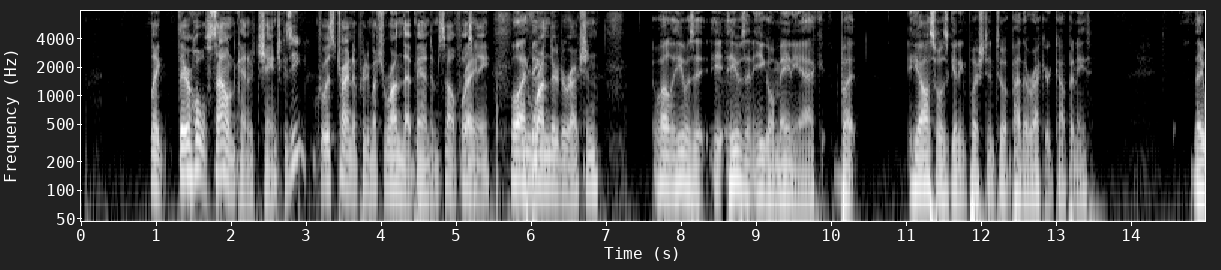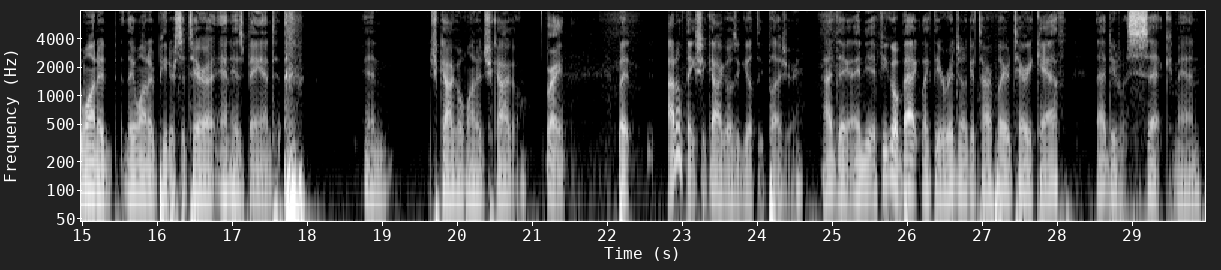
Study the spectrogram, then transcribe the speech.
like their whole sound kind of changed because he was trying to pretty much run that band himself, wasn't Right. he? Well, I and think- run their direction. Well, he was a he he was an egomaniac, but he also was getting pushed into it by the record company. They wanted they wanted Peter Cetera and his band, and Chicago wanted Chicago. Right. But I don't think Chicago is a guilty pleasure. I dig, and if you go back like the original guitar player Terry Kath, that dude was sick, man.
